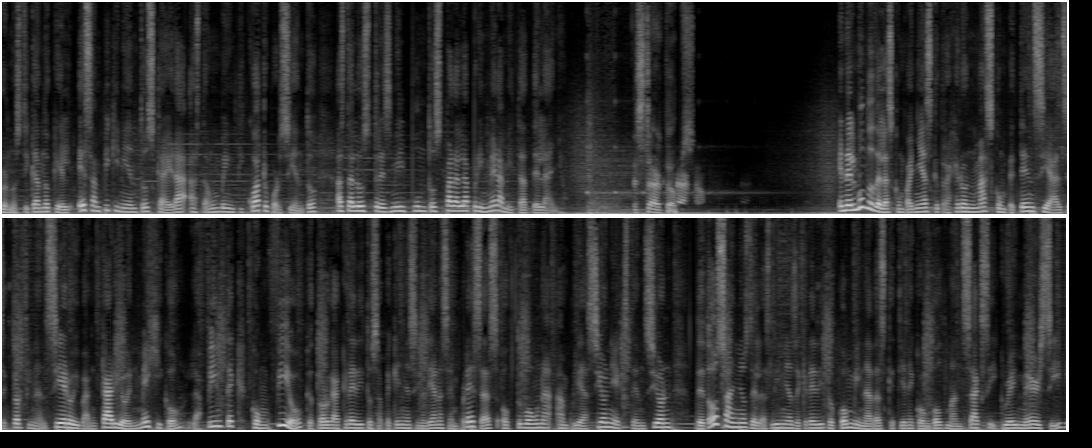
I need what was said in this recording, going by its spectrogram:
pronosticando que el S&P 500 caerá hasta un 24% hasta los 3.000 puntos para la primera mitad del año. Startups. En el mundo de las compañías que trajeron más competencia al sector financiero y bancario en México, la fintech Confío, que otorga créditos a pequeñas y medianas empresas, obtuvo una ampliación y extensión de dos años de las líneas de crédito combinadas que tiene con Goldman Sachs y Gray Mercy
